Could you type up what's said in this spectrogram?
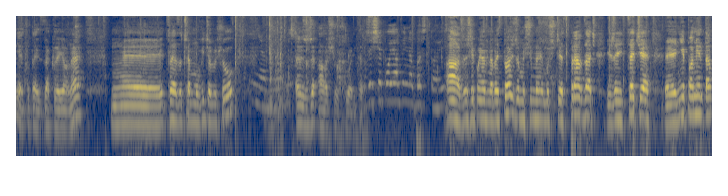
nie, tutaj jest zaklejone. E, co ja zacząłem mówić, Olusiu? E, Że. A, się uczyłem teraz. Że się pojawi na Best Toys. A, że się pojawi na Bestoy, że musimy, musicie sprawdzać, jeżeli chcecie. E, nie pamiętam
